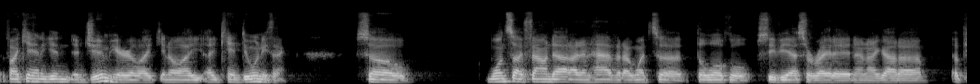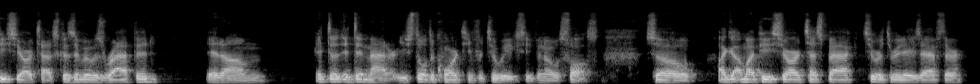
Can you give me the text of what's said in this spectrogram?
if I can't get in a gym here, like you know, I I can't do anything. So once I found out I didn't have it, I went to the local CVS or Rite Aid and I got a, a PCR test because if it was rapid, it um it it didn't matter. You still had to quarantine for two weeks, even though it was false. So I got my PCR test back two or three days after.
